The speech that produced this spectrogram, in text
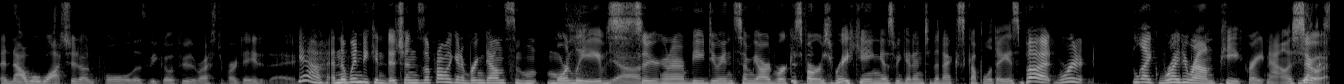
and now we'll watch it unfold as we go through the rest of our day today. Yeah, and the windy conditions, they're probably going to bring down some more leaves. Yeah. So you're going to be doing some yard work as far as raking as we get into the next couple of days. But we're like right around peak right now. So Yes.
